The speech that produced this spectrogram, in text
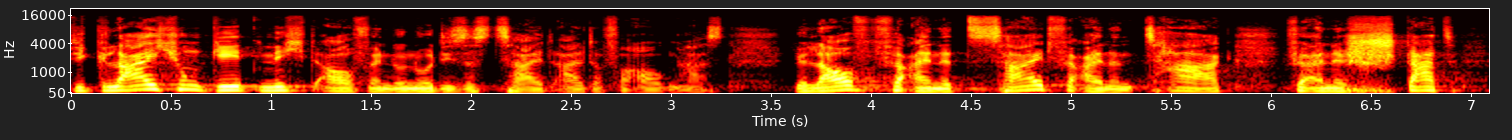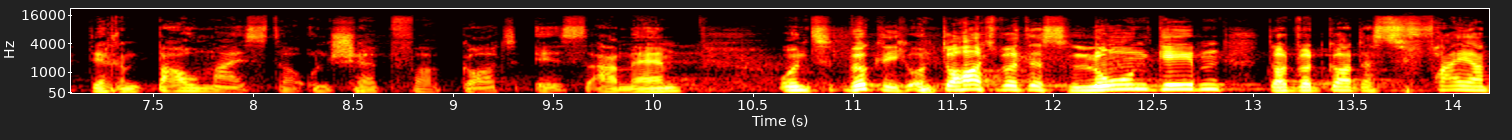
Die Gleichung geht nicht auf, wenn du nur dieses Zeitalter vor Augen hast. Wir laufen für eine Zeit, für einen Tag, für eine Stadt, deren Baumeister und Schöpfer Gott ist. Amen. Und wirklich, und dort wird es Lohn geben, dort wird Gott es feiern.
